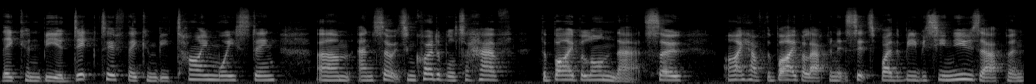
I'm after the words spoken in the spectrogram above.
They can be addictive, they can be time wasting. Um, and so it's incredible to have the Bible on that. So I have the Bible app and it sits by the BBC News app, and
